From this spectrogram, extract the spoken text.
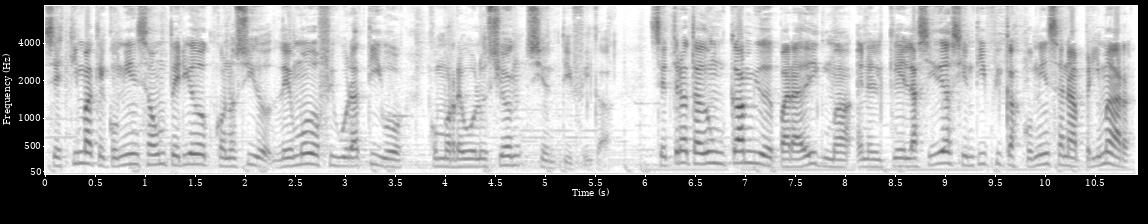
se estima que comienza un periodo conocido de modo figurativo como revolución científica. Se trata de un cambio de paradigma en el que las ideas científicas comienzan a primar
